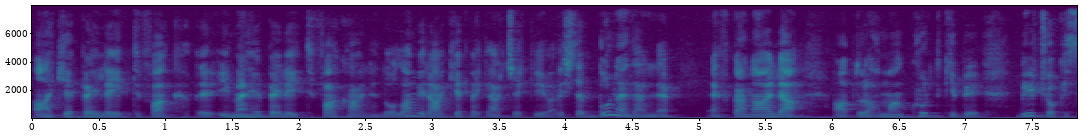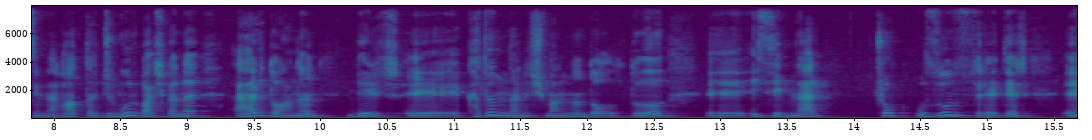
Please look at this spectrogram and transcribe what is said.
AKP ile ittifak, e, MHP ile ittifak halinde olan bir AKP gerçekliği var. İşte bu nedenle Efkan Ala, Abdurrahman Kurt gibi birçok isimler hatta Cumhurbaşkanı Erdoğan'ın bir e, kadın danışmanının da olduğu e, isimler çok uzun süredir e,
